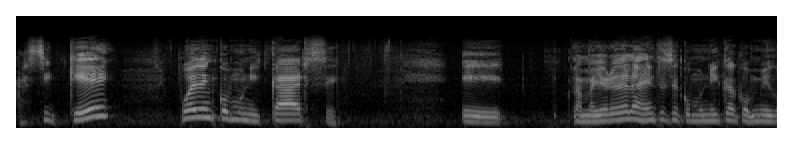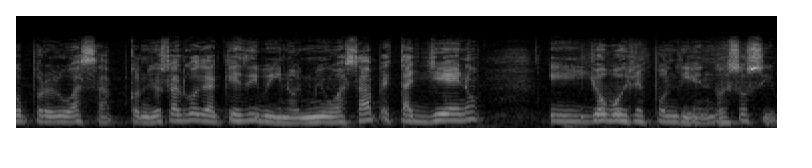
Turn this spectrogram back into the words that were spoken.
así que pueden comunicarse. Eh, la mayoría de la gente se comunica conmigo por el WhatsApp. Cuando yo salgo de aquí es divino. Mi WhatsApp está lleno y yo voy respondiendo. Eso sí,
